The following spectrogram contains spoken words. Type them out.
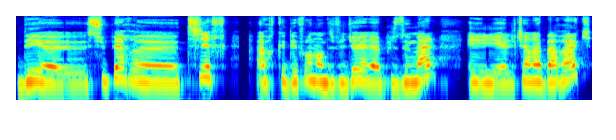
des super tirs, alors que des fois en individuel, elle a plus de mal et elle tient la baraque.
